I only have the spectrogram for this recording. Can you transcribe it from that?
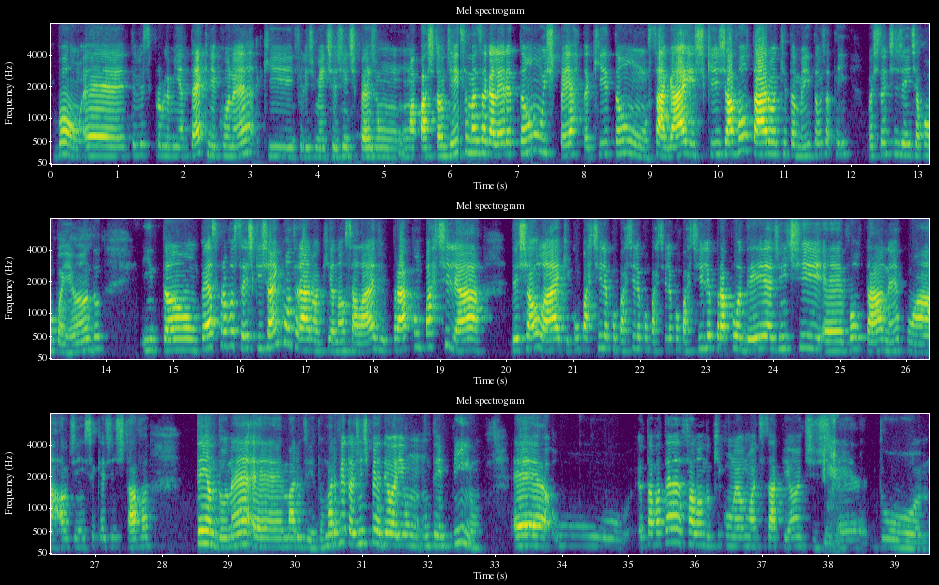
Bom, é, teve esse probleminha técnico, né? Que infelizmente a gente perde um, uma parte da audiência, mas a galera é tão esperta aqui, tão sagaz, que já voltaram aqui também, então já tem bastante gente acompanhando. Então, peço para vocês que já encontraram aqui a nossa live para compartilhar, deixar o like, compartilha, compartilha, compartilha, compartilha, para poder a gente é, voltar né, com a audiência que a gente estava tendo, né, é, Mário Vitor? Mário Vitor, a gente perdeu aí um, um tempinho. É, o, eu estava até falando aqui com o Léo no WhatsApp antes é, do,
